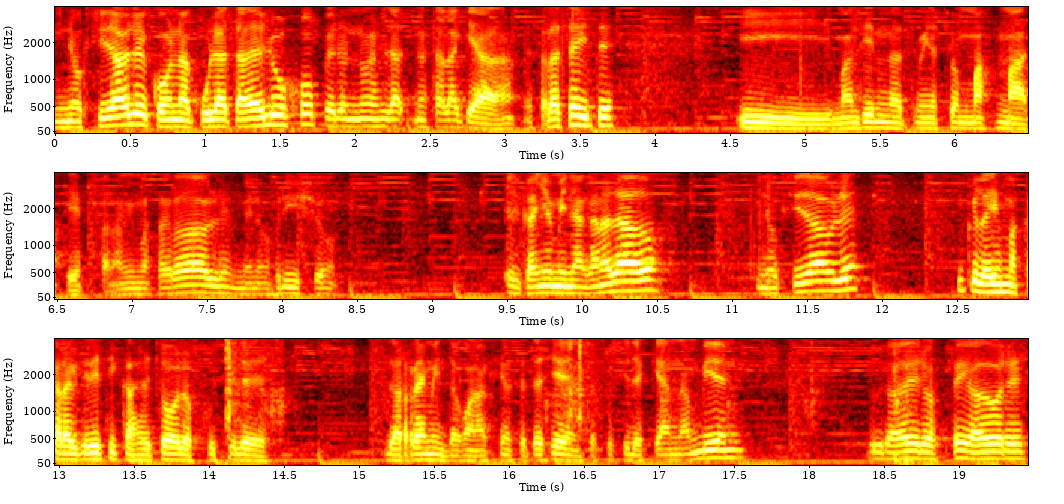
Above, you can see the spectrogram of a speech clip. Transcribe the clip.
inoxidable con la culata de lujo, pero no, es no está laqueada, es el aceite y mantiene una terminación más mate, para mí más agradable, menos brillo. El cañón viene acanalado, inoxidable y con las mismas características de todos los fusiles de Remington con acción 700, fusiles que andan bien, duraderos, pegadores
